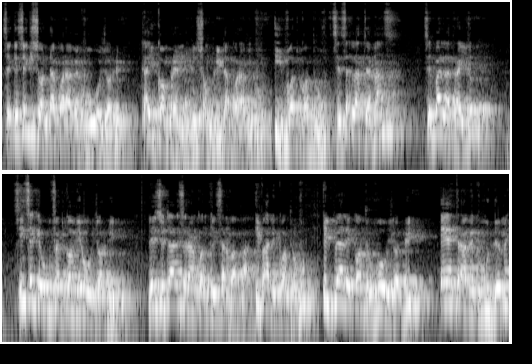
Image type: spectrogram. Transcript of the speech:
C'est que ceux qui sont d'accord avec vous aujourd'hui, quand ils comprennent qu'ils ne sont plus d'accord avec vous, ils votent contre vous. C'est ça l'alternance C'est pas la trahison. Si c'est que vous faites convier aujourd'hui, les citoyens se rendent compte que ça ne va pas. Il va aller contre vous. Il peut aller contre vous aujourd'hui et être avec vous demain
